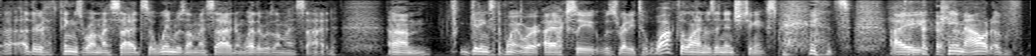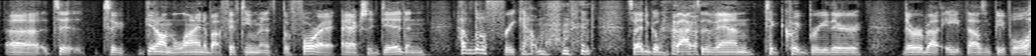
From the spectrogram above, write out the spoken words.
uh, other things were on my side. So wind was on my side and weather was on my side. Um, getting to the point where I actually was ready to walk the line was an interesting experience. I came out of uh, to to get on the line about 15 minutes before I, I, actually did, and had a little freak out moment. So I had to go back to the van, take a quick breather. There were about 8,000 people.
